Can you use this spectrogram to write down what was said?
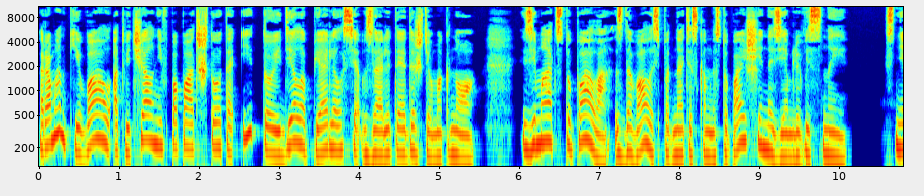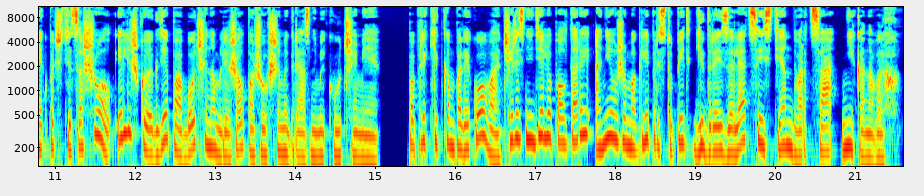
Роман кивал, отвечал не в попад что-то и то и дело пялился в залитое дождем окно. Зима отступала, сдавалась под натиском наступающей на землю весны. Снег почти сошел, и лишь кое-где по обочинам лежал пожухшими грязными кучами. По прикидкам Полякова, через неделю-полторы они уже могли приступить к гидроизоляции стен дворца Никоновых.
